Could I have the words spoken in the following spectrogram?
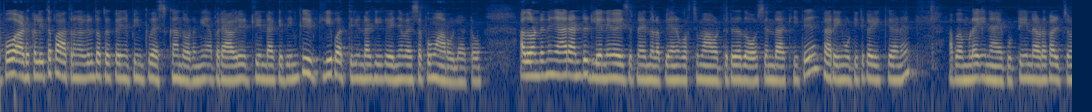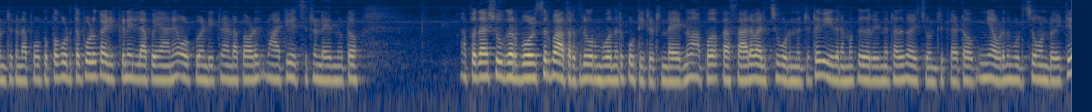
അപ്പോൾ അടുക്കളയിലത്തെ പാത്രങ്ങളിൽ ഇതൊക്കെ കഴിഞ്ഞപ്പോൾ എനിക്ക് വിശക്കാൻ തുടങ്ങി. അപ്പോൾ രാവിലെ ഇഡ്ഡലി ഉണ്ടാക്കിയത്. എനിക്ക് ഇഡ്ഡലി പത്തിരി ഉണ്ടാക്കി കഴിഞ്ഞാൽ വിശപ്പ് മാറൂല കേട്ടോ അതുകൊണ്ട് തന്നെ ഞാൻ രണ്ട് ഇഡ്ഡലി തന്നെ കഴിച്ചിട്ടുണ്ടായിരുന്നുള്ളൂ. അപ്പോൾ ഞാൻ കുറച്ച് മാവെടുത്തിട്ട് ദോശ ഉണ്ടാക്കിയിട്ട് കറിയും കൂട്ടിയിട്ട് കഴിക്കുകയാണ് അപ്പോൾ നമ്മൾ ഇനായക്കുട്ടി ഉണ്ട് അവിടെ കളിച്ചുകൊണ്ടിരിക്കുന്നുണ്ട് അപ്പോൾ ഇപ്പോൾ കൊടുത്തപ്പോൾ കഴിക്കണില്ല. അപ്പോൾ ഞാൻ ഓൾക്ക് വേണ്ടിയിട്ടുണ്ട് അപ്പോൾ അവിടെ മാറ്റി വെച്ചിട്ടുണ്ടായിരുന്നു കേട്ടോ അപ്പോൾ ഇതാ ഷുഗർ ബോൾസ് ഒരു പാത്രത്തിൽ ഉറുമ്പ് വന്നിട്ട് കൂട്ടിയിട്ടിട്ടുണ്ടായിരുന്നു. അപ്പോൾ കസാല വലിച്ചു കൊടുന്നിട്ടിട്ട് വീതനമ്മ കയറി നിന്നിട്ട് അത് കഴിച്ചുകൊണ്ടിരിക്കുക കേട്ടോ ഇനി അവിടെ നിന്ന് പിടിച്ച് കൊണ്ടുപോയിട്ട്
